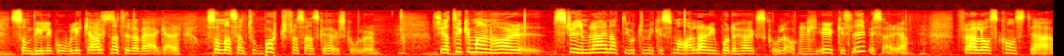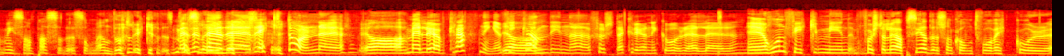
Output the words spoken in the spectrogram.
Mm. som ville gå olika Just. alternativa vägar som man sen tog bort från svenska högskolor. Så jag tycker man har streamlinat och gjort det mycket smalare i både högskola och Mm. yrkesliv i Sverige. För alla oss konstiga missanpassade som ändå lyckades Men den där in. eh, rektorn eh, Ja, med lövkrattningen, fick Ja. han dina första krönikor eller? Eh, hon fick min första löpsedel som kom två veckor, eh,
